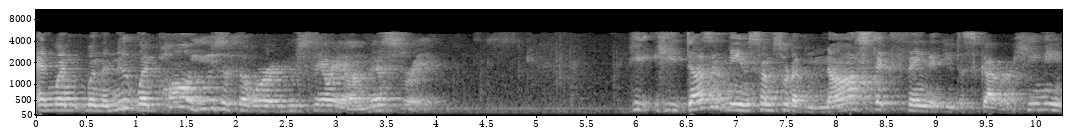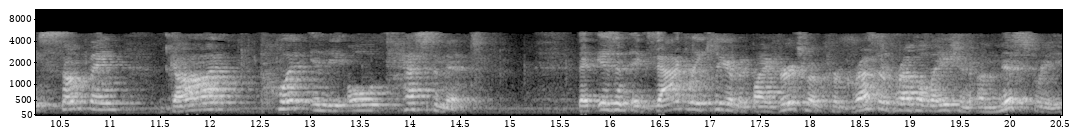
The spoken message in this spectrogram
And when, when, the new, when Paul uses the word mysterion, mystery, he, he doesn't mean some sort of Gnostic thing that you discover. He means something God put in the Old Testament that isn't exactly clear, but by virtue of progressive revelation, a mystery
